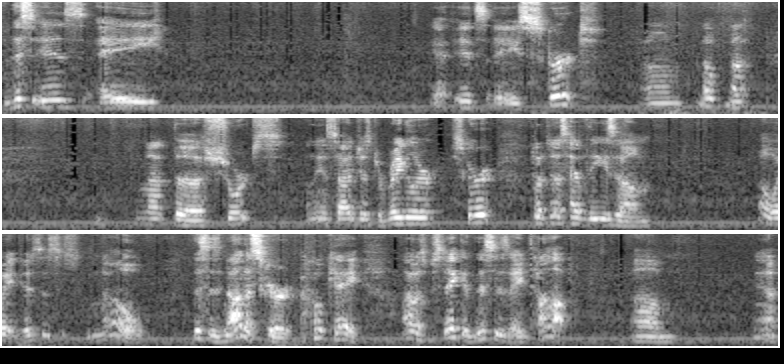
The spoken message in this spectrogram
This is a yeah, it's a skirt. Um, nope, not not the shorts on the inside, just a regular skirt, but it does have these, um, oh wait, is this, no, this is not a skirt, okay, I was mistaken, this is a top, um, yeah,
